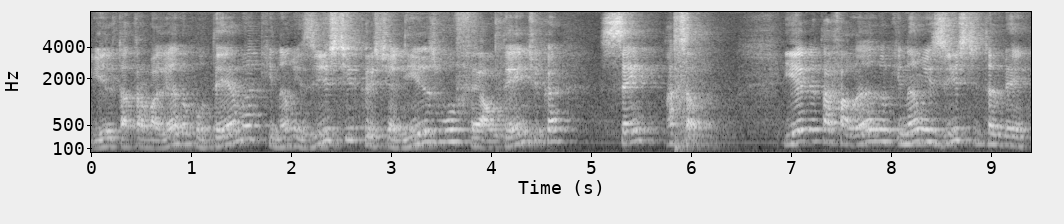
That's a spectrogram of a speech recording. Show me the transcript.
E ele está trabalhando com o tema que não existe cristianismo, fé autêntica, sem ação. E ele está falando que não existe também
